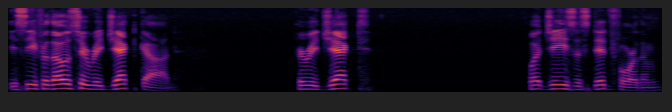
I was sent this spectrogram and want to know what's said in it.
You see, for those who reject God, who reject what Jesus did for them,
